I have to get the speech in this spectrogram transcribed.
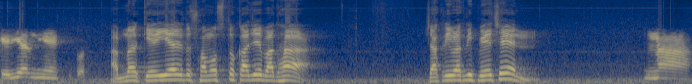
কেরিয়ার নিয়ে আপনার কেরিয়ারে তো সমস্ত কাজে বাধা। চাকরি বাকরি পেয়েছেন? না।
